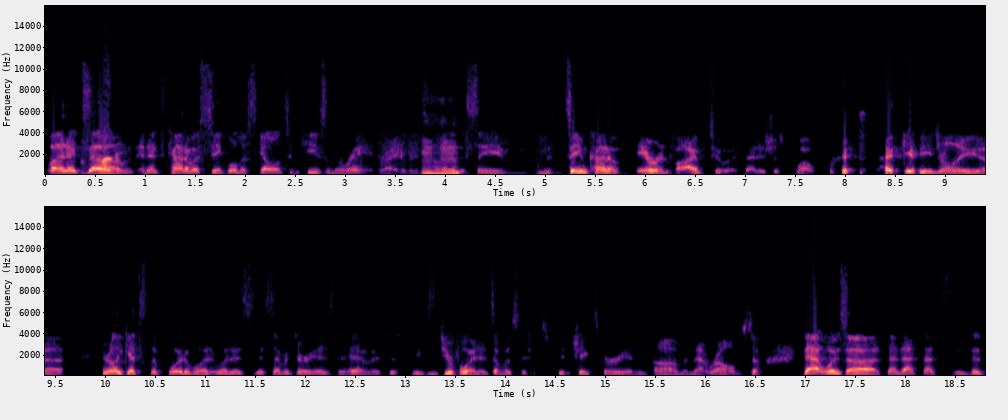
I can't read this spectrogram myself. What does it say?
Well, and it's um, it. and it's kind of a sequel to Skeleton Keys in the Rain, right? I mean, it's mm-hmm. kind of the same same kind of air and vibe to it. That is just whoa. like he's really. Uh, he really gets the point of what what his, his cemetery is to him. It's just it's your point. It's almost Shakespearean um, in that realm. So that was uh that that's the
